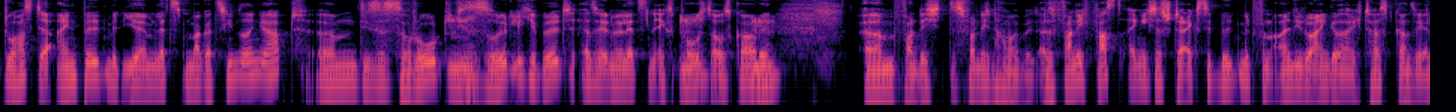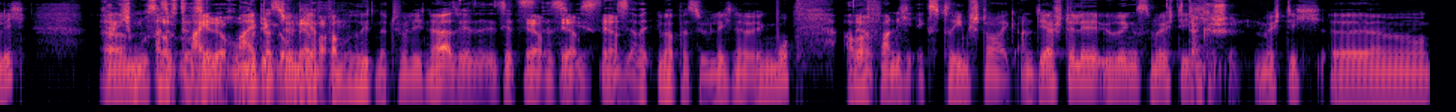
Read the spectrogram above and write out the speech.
du hast ja ein Bild mit ihr im letzten Magazin drin gehabt, ähm, dieses rot, mhm. dieses rötliche Bild, also in der letzten Exposed-Ausgabe. Mhm. Ähm, fand ich, das fand ich ein Hammerbild. Also fand ich fast eigentlich das stärkste Bild mit von allen, die du eingereicht hast, ganz ehrlich. Ja, ich ähm, muss also aus der mein, Serie auch mein persönlicher Favorit natürlich, ne? Also ist jetzt ja, ist, ja, ist, ja. ist aber immer persönlich, ne, irgendwo. Aber ja. fand ich extrem stark. An der Stelle übrigens möchte ich Dankeschön. möchte ich äh,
